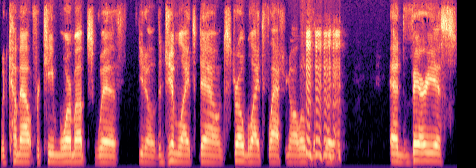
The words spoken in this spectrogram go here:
would come out for team warm-ups with, you know, the gym lights down, strobe lights flashing all over the place, and various,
